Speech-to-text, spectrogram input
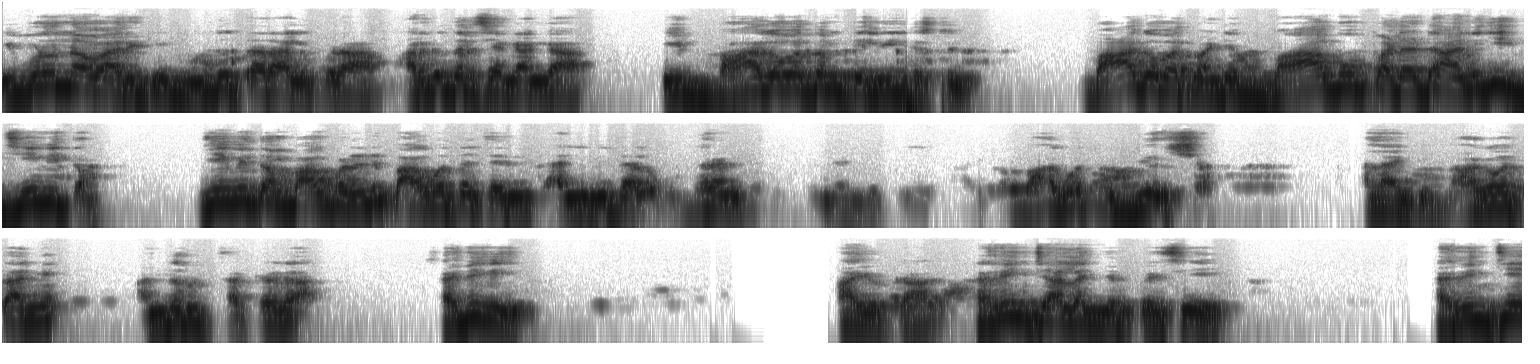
ఇప్పుడున్న వారికి ముందు తరాలు కూడా మార్గదర్శకంగా ఈ భాగవతం తెలియజేస్తుంది. భాగవతం అంటే బాగుపడడానికి జీవితం. జీవితం బాగుపడండి భాగవతం చదివితే అన్ని విధాలు ఉద్ధరణ జరుగుతుంది అని చెప్పి ఆ యొక్క భాగవత ఉద్దేశం. అలాంటి భాగవతాన్ని అందరూ చక్కగా చదివి ఆ యొక్క ధరించాలని చెప్పేసి ధరించి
